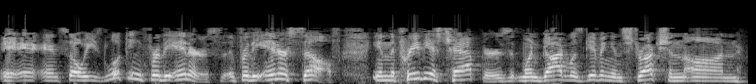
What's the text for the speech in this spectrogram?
And so he's looking for the inners, for the inner self. In the previous chapters, when God was giving instruction on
